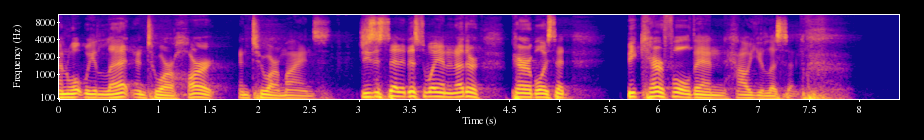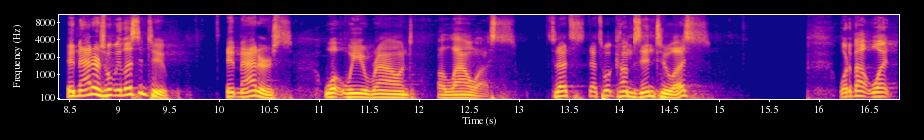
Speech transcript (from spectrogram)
and what we let into our heart and to our minds. Jesus said it this way in another parable. He said, Be careful then how you listen. It matters what we listen to, it matters what we around allow us. So that's, that's what comes into us. What about what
